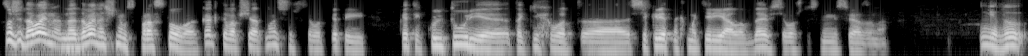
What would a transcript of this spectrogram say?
Слушай, давай, на, давай начнем с простого. Как ты вообще относишься вот к этой, к этой культуре таких вот э, секретных материалов, да, и всего, что с ними связано? Не, ну,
